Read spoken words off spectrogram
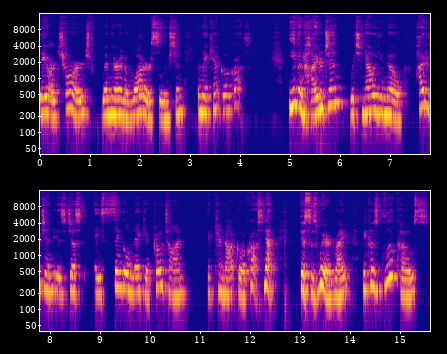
they are charged when they're in a water solution and they can't go across. Even hydrogen, which now you know, hydrogen is just a single naked proton, it cannot go across. Now, this is weird, right? Because glucose,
